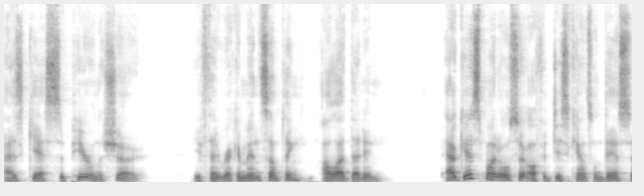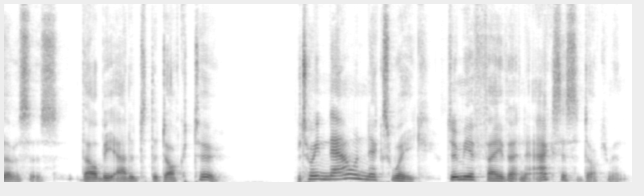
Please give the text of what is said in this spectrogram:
as guests appear on the show. If they recommend something, I'll add that in. Our guests might also offer discounts on their services. They'll be added to the doc too. Between now and next week, do me a favour and access the document,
